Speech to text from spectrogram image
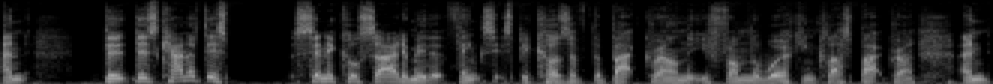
And th- there's kind of this cynical side of me that thinks it's because of the background that you're from, the working class background. And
